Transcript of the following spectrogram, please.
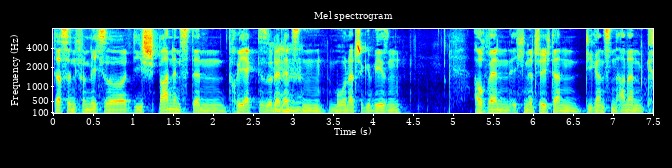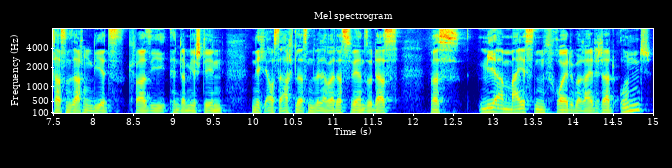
das sind für mich so die spannendsten Projekte so der mhm. letzten Monate gewesen. Auch wenn ich natürlich dann die ganzen anderen krassen Sachen, die jetzt quasi hinter mir stehen, nicht außer Acht lassen will. Aber das wären so das, was mir am meisten Freude bereitet hat. Und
